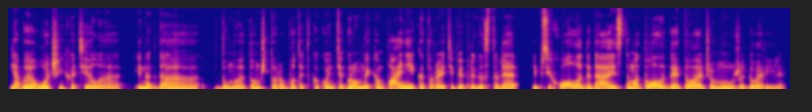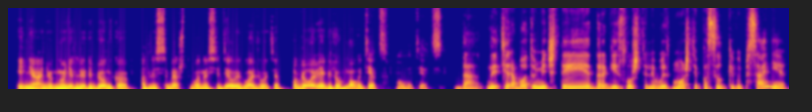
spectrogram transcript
Я бы очень хотела иногда думаю о том, что работать в какой-нибудь огромной компании, которая тебе предоставляет и психолога, да, и стоматолога, и то, о чем мы уже говорили. И няню, но не для ребенка, а для себя, чтобы она сидела и гладила тебя по голове и говорила, молодец, молодец. Да, найти работу мечты, дорогие слушатели, вы можете по ссылке в описании.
